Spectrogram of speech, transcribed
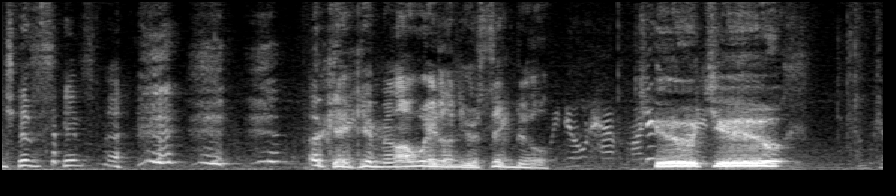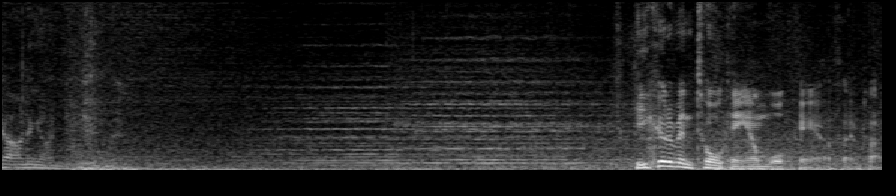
Just sits there. Okay, Kidman, I'll wait on your signal. We don't have Choo-choo. I'm counting on you, Kidman. He could have been talking and walking at the same time.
